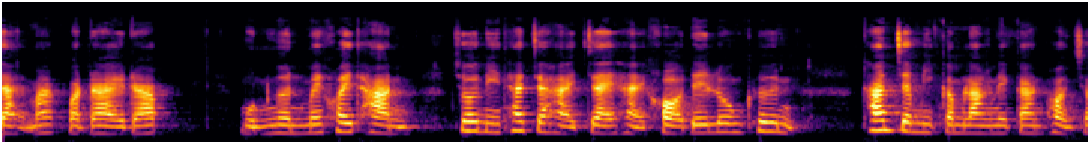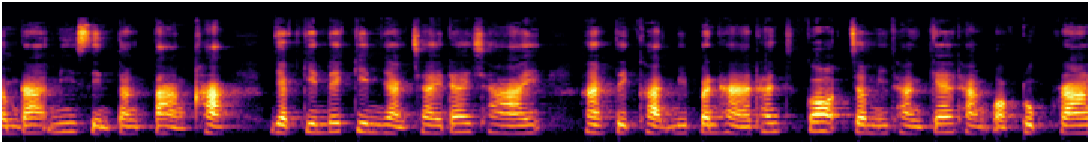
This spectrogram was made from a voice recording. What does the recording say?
จ่ายมากกว่ารายรับ หมุนเงินไม่ค่อยทัน ช่วงนี้ท่านจะหายใจหายคอได้โล่งขึ้น ท่านจะมีกำลังในการผ่อนชำระหนี้สินต่างๆ ค่ะ อยากกินได้กินอยากใช้ได้ใช้ หากติดขัดมีปัญหาท่านก็จะมีทางแก้ทางออกทุกครั้ง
